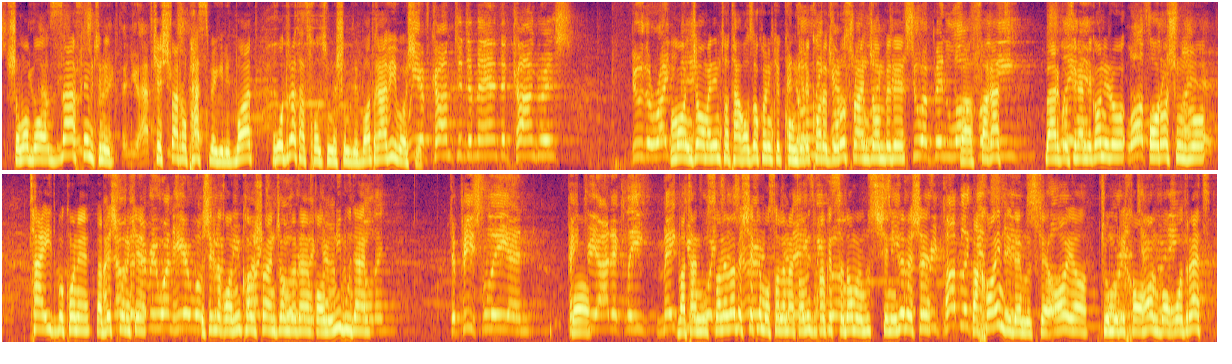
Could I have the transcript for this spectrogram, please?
شما با ضعف نمی‌تونید کشور رو پس بگیرید. باید قدرت از خودتون نشون بدید. باید قوی باشید. ما اینجا آمدیم تا تقاضا کنیم که کنگره کار درست رو انجام بده و فقط برگزینندگانی رو آراشون رو تایید بکنه و بشکنه که به شکل قانونی کارش رو انجام دادن قانونی بودن. ما وطن دوستانه و به شکل مسالمت آمیز می‌خوایم که صدامون امروز شنیده بشه و خواهیم دید امروز که آیا جمهوری خواهان با قدرت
